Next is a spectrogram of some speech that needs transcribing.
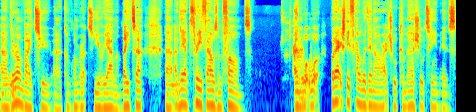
um, mm. they're owned by two uh, conglomerates Eurial and Laïta uh, mm. and they had 3000 farms and what, what what I actually found within our actual commercial team is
